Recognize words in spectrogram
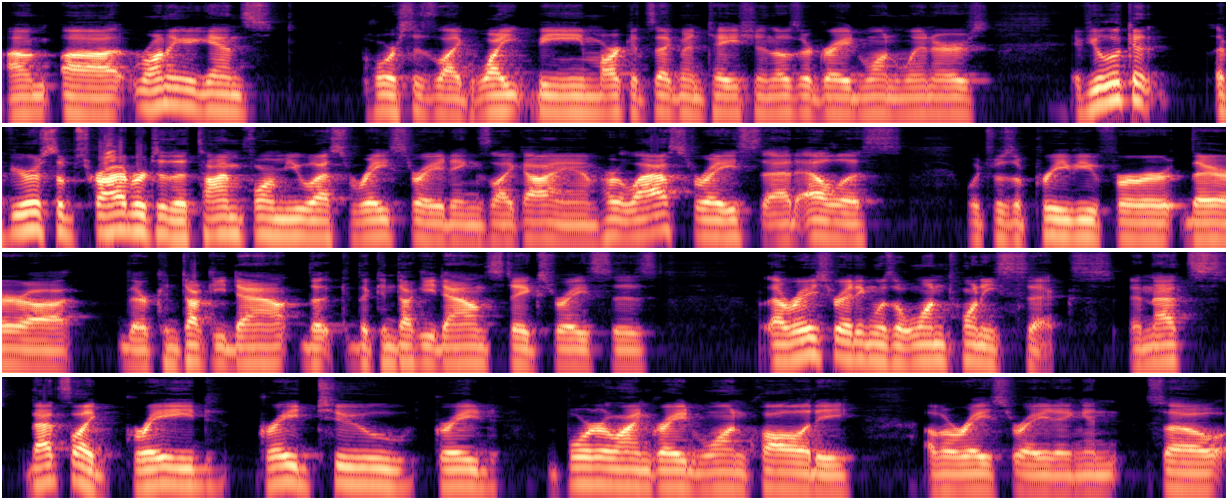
Um, uh, running against horses like White Beam, Market Segmentation, those are Grade One winners. If you look at if you're a subscriber to the Timeform US race ratings, like I am, her last race at Ellis, which was a preview for their uh, their Kentucky down the, the Kentucky Down Stakes races, that race rating was a 126 and that's that's like grade grade 2 grade borderline grade 1 quality of a race rating. And so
